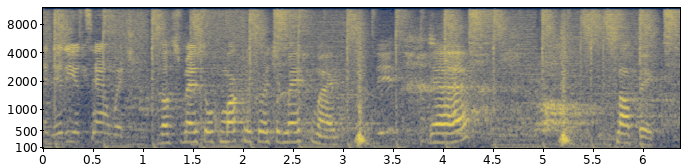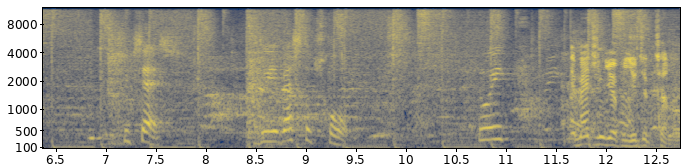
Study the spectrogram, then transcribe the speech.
An idiot sandwich. Wat is het meest ongemakkelijke wat je hebt meegemaakt? Ja, hè? Snap ik. Succes. Doe je best op school. Doei. Imagine you have a YouTube channel.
